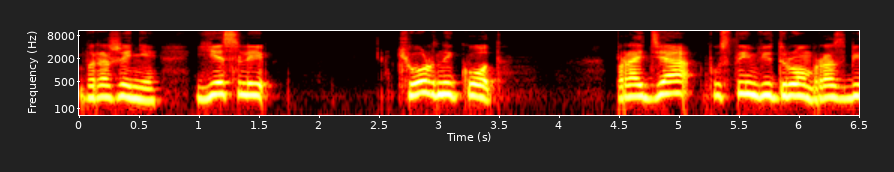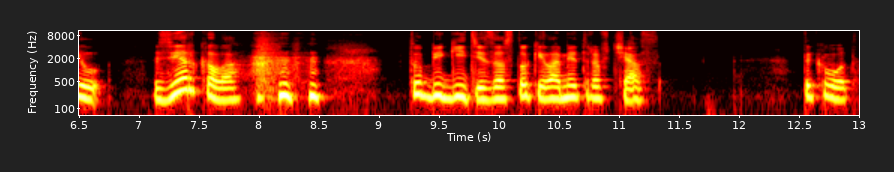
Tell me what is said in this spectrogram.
выражение? Если черный кот, пройдя пустым ведром, разбил зеркало, то бегите за 100 километров в час. Так вот,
